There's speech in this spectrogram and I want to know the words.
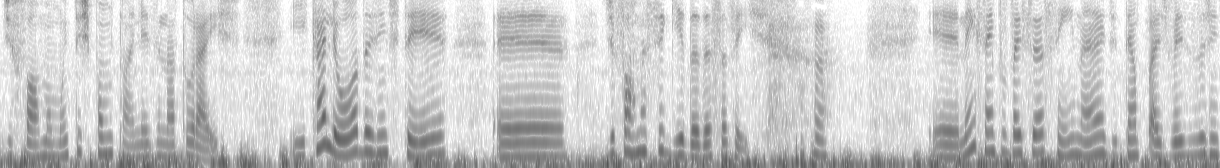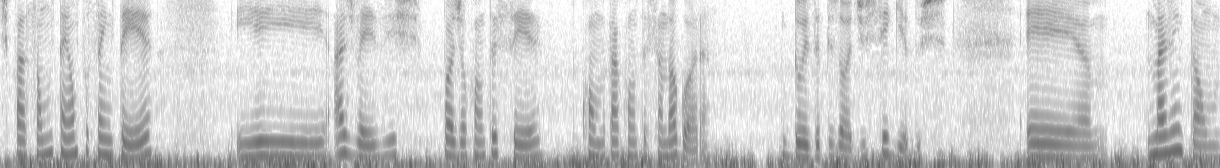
de forma muito espontâneas e naturais. E calhou da gente ter é, de forma seguida dessa vez. é, nem sempre vai ser assim, né? De tempo, às vezes a gente passa um tempo sem ter e às vezes pode acontecer como está acontecendo agora, dois episódios seguidos. É, mas então,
